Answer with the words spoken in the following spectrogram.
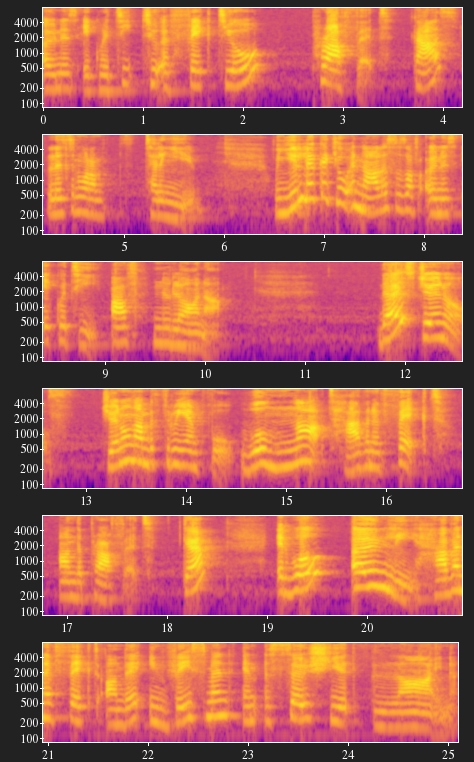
owner's equity to affect your profit. Guys, listen what I'm telling you. When you look at your analysis of owner's equity of Nulana, those journals, journal number three and four, will not have an effect on the profit. Okay? It will only have an effect on the investment and associate line.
